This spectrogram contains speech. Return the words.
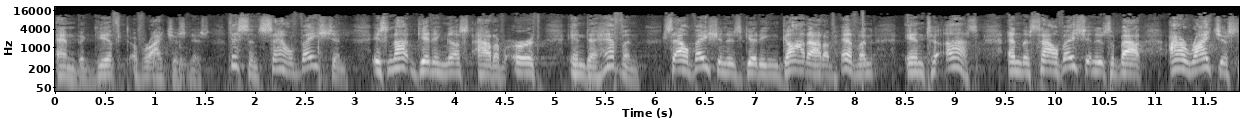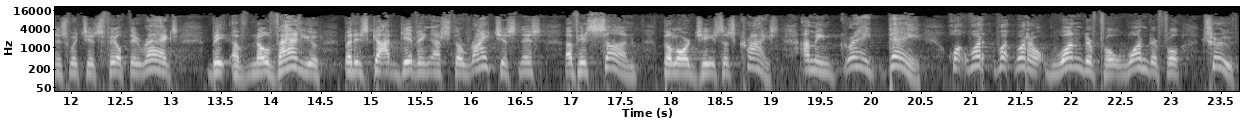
and the gift of righteousness. Listen, salvation is not getting us out of earth into heaven. Salvation is getting God out of heaven into us. And the salvation is about our righteousness, which is filthy rags, be of no value, but it's God giving us the righteousness of His Son, the Lord Jesus Christ. I mean, great day. What, what, what, what a wonderful, wonderful truth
